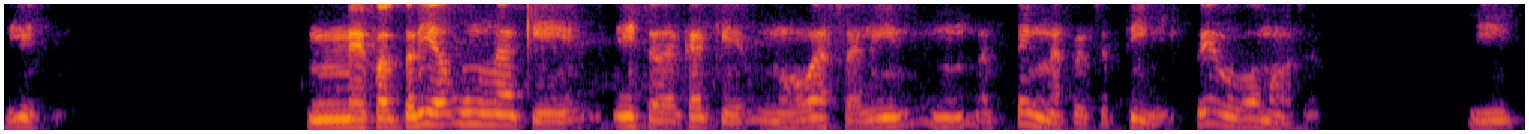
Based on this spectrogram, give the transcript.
y listo. Me faltaría una que, esta de acá, que nos va a salir apenas perceptible, pero lo vamos a hacer. Y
